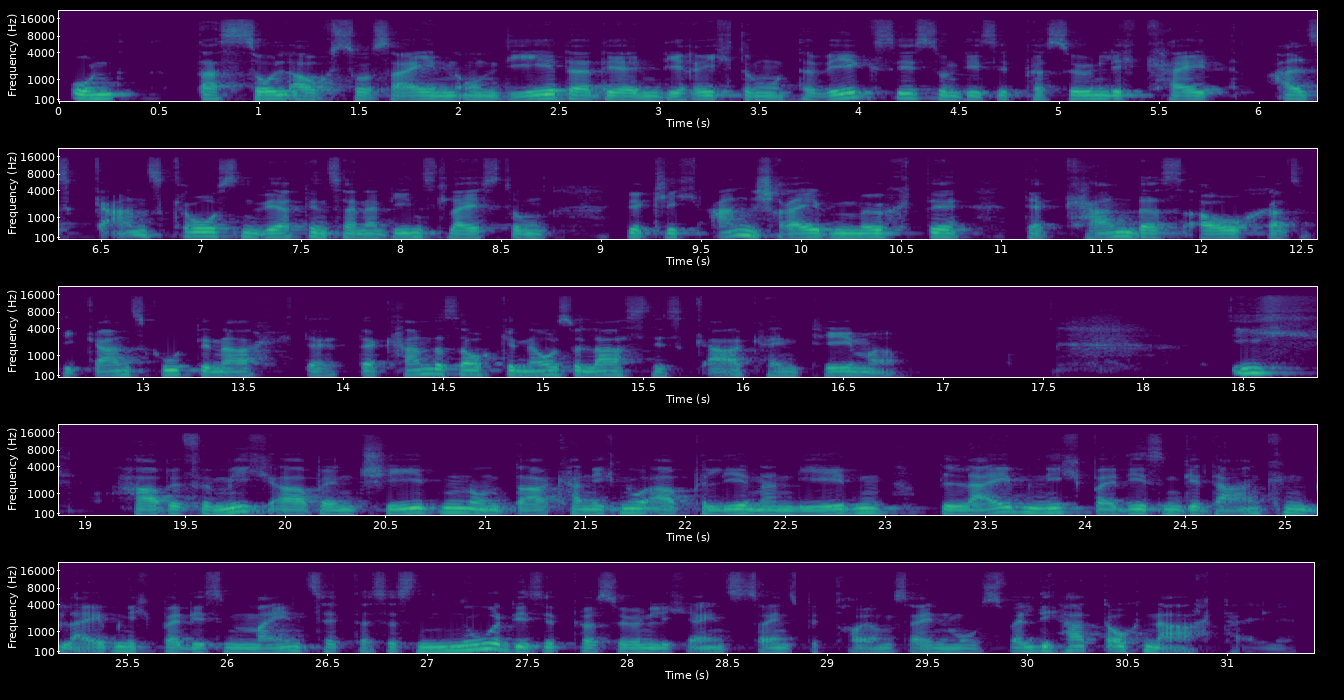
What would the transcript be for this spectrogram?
Und das soll auch so sein. Und jeder, der in die Richtung unterwegs ist und diese Persönlichkeit als ganz großen Wert in seiner Dienstleistung wirklich anschreiben möchte, der kann das auch, also die ganz gute Nachricht, der, der kann das auch genauso lassen, ist gar kein Thema. Ich habe für mich aber entschieden, und da kann ich nur appellieren an jeden, bleib nicht bei diesem Gedanken, bleib nicht bei diesem Mindset, dass es nur diese persönliche 1 zu 1 Betreuung sein muss, weil die hat auch Nachteile.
